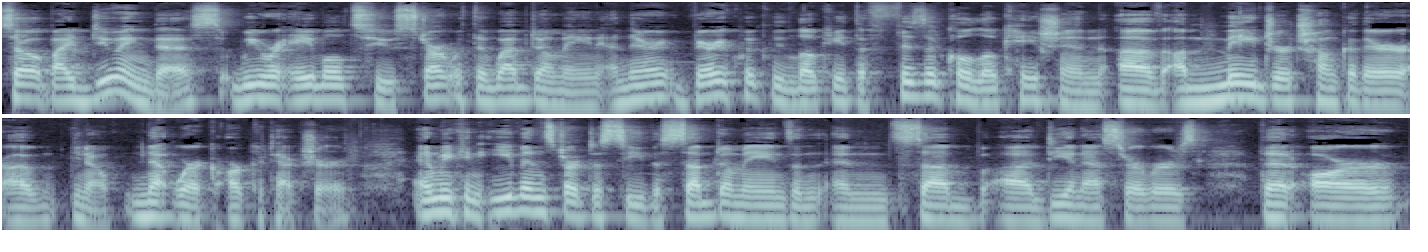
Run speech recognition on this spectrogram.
So by doing this, we were able to start with the web domain and then very quickly locate the physical location of a major chunk of their uh, you know network architecture. And we can even start to see the subdomains and, and sub uh, DNS servers that are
